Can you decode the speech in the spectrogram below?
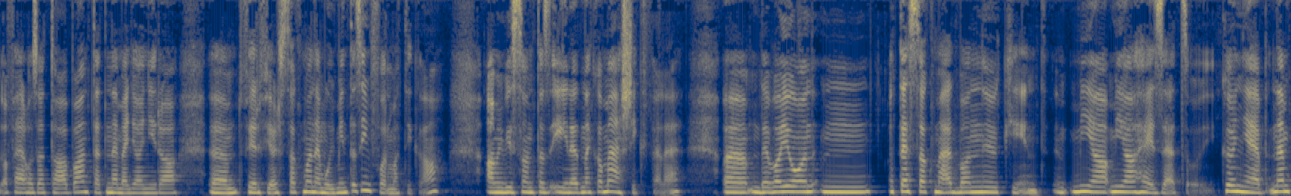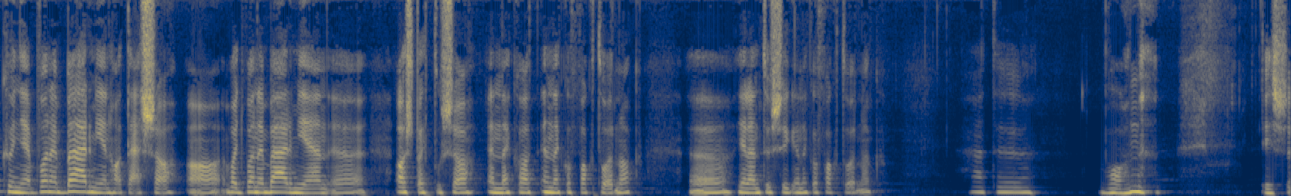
a felhozatalban, tehát nem egy annyira férfias szakma, nem úgy, mint az informatika, ami viszont az énednek a másik fele. De vajon mm, a te szakmádban nőként mi a, mi a helyzet? Könnyebb, nem könnyebb? Van-e bármilyen hatása, vagy van-e bármilyen aspektusa ennek a, ennek a faktornak, jelentőség ennek a faktornak? Hát van. És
